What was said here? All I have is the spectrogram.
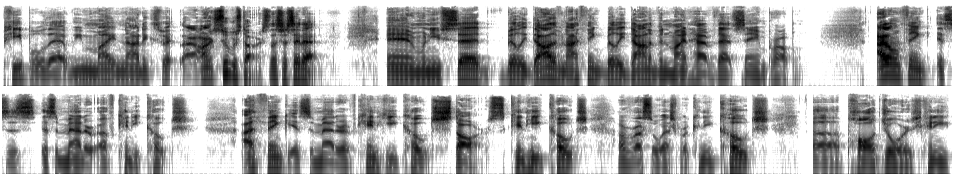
people that we might not expect aren't superstars. Let's just say that. And when you said Billy Donovan, I think Billy Donovan might have that same problem. I don't think it's a, it's a matter of can he coach. I think it's a matter of can he coach stars? Can he coach a Russell Westbrook? Can he coach uh, Paul George? Can he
